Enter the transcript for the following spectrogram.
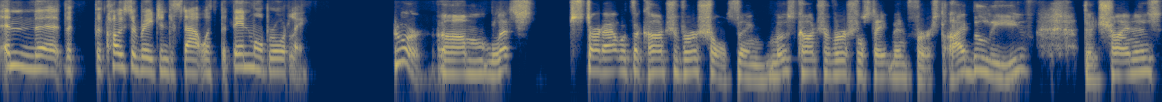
in the, the, the closer region to start with, but then more broadly? Sure. Um, let's start out with the controversial thing, most controversial statement first. I believe that China's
